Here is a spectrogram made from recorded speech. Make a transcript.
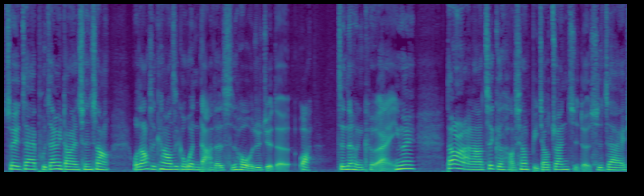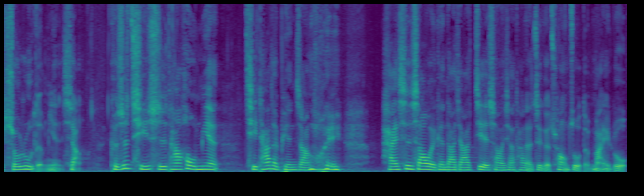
所以在朴赞玉导演身上，我当时看到这个问答的时候，我就觉得哇，真的很可爱。因为当然啦、这个好像比较专指的是在收入的面向，可是其实他后面其他的篇章会还是稍微跟大家介绍一下他的这个创作的脉络，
